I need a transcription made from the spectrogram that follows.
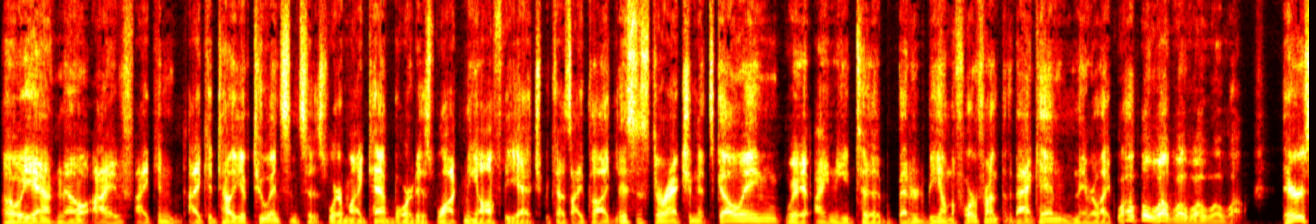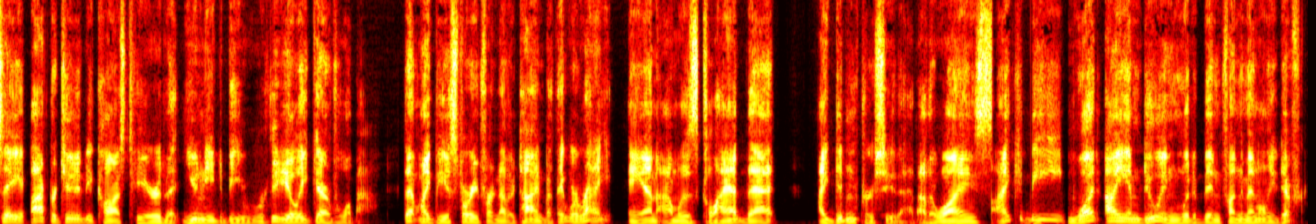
Oh yeah, no, I've I can I could tell you of two instances where my tab board has walked me off the edge because I thought this is direction it's going, where I need to better to be on the forefront than the back end. And they were like, whoa, whoa, whoa, whoa, whoa, whoa, whoa. There's a opportunity cost here that you need to be really careful about. That might be a story for another time, but they were right. And I was glad that I didn't pursue that. Otherwise, I could be what I am doing would have been fundamentally different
